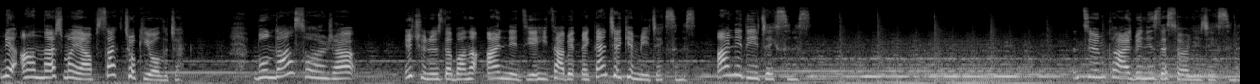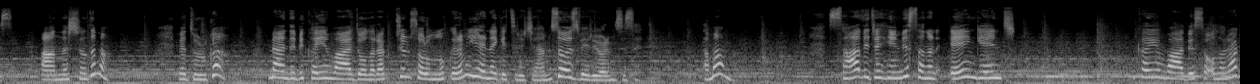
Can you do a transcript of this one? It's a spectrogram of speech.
bir anlaşma yapsak çok iyi olacak. Bundan sonra üçünüz de bana anne diye hitap etmekten çekinmeyeceksiniz. Anne diyeceksiniz. Tüm kalbinizle söyleyeceksiniz. Anlaşıldı mı? Ve Durga, ben de bir kayınvalide olarak tüm sorumluluklarımı yerine getireceğim. Söz veriyorum size. Tamam mı? Sadece Hindistan'ın en genç kayınvalidesi olarak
